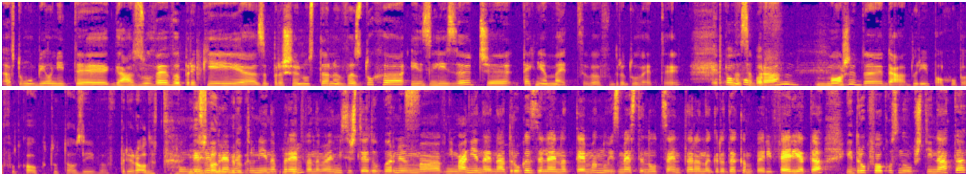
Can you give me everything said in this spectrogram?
автомобилните газове, въпреки запрашеността на въздуха, излиза, че техният мед в градовете Е по-хубав. насъбран може да е, да, дори по-хубав, отколкото този в природата. Понеже времето града. ни напредва, на мен ми се ще да обърнем внимание на една друга зелена тема, но изместена от центъра на града към периферията и друг фокус на общината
